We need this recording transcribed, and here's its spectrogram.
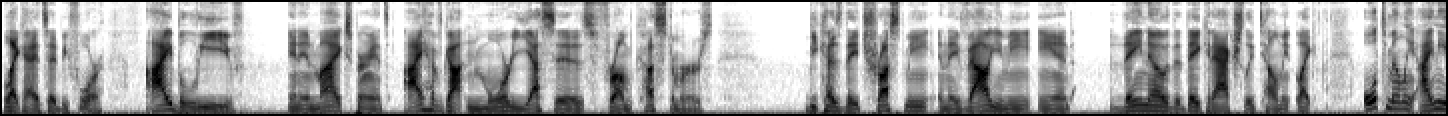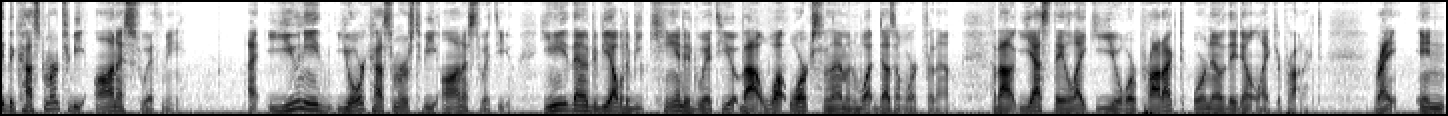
like I had said before, I believe, and in my experience, I have gotten more yeses from customers because they trust me and they value me and they know that they could actually tell me. Like, ultimately, I need the customer to be honest with me you need your customers to be honest with you. You need them to be able to be candid with you about what works for them and what doesn't work for them. About yes, they like your product or no, they don't like your product. Right? And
